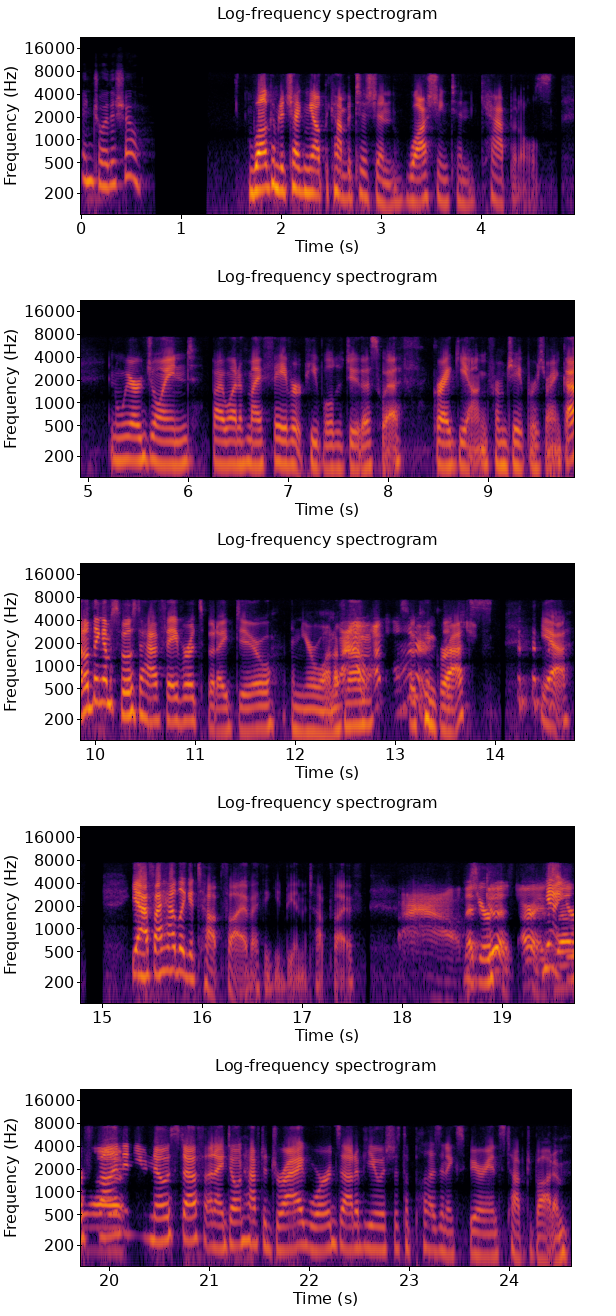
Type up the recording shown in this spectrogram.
Enjoy the show. Welcome to checking out the competition, Washington Capitals. And we are joined by one of my favorite people to do this with, Greg Young from Japers Rink. I don't think I'm supposed to have favorites, but I do, and you're one of wow, them. So congrats. yeah. Yeah, if I had like a top five, I think you'd be in the top five. Wow, that's good. All right. Yeah, well, you're fun uh, and you know stuff, and I don't have to drag words out of you. It's just a pleasant experience, top to bottom.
